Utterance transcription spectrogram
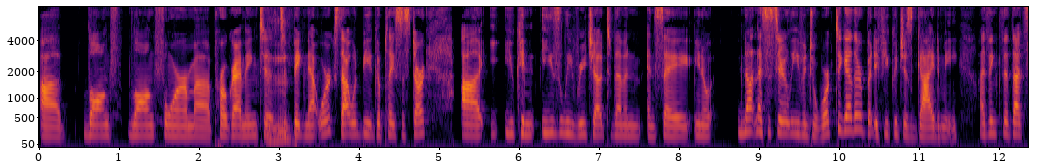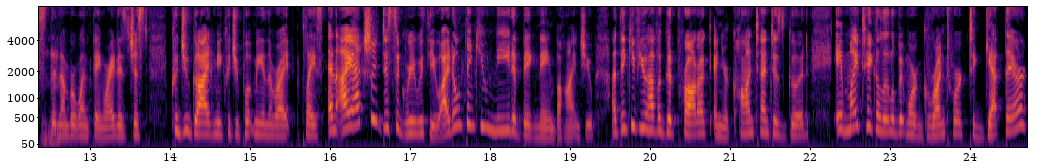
Uh, long long form uh, programming to, to big networks that would be a good place to start uh, y- you can easily reach out to them and, and say you know not necessarily even to work together, but if you could just guide me. I think that that's the mm-hmm. number one thing, right? Is just could you guide me? Could you put me in the right place? And I actually disagree with you. I don't think you need a big name behind you. I think if you have a good product and your content is good, it might take a little bit more grunt work to get there,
